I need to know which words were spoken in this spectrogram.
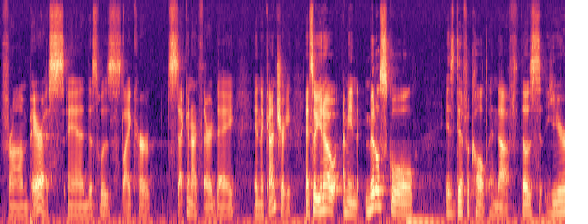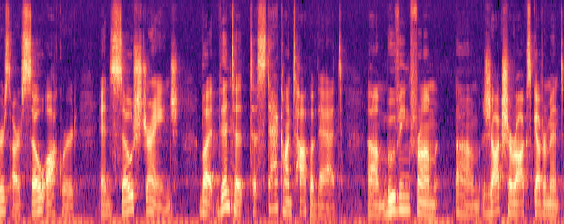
from Paris, and this was like her second or third day in the country. And so, you know, I mean, middle school is difficult enough. Those years are so awkward and so strange but then to, to stack on top of that, um, moving from um, Jacques Chirac's government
